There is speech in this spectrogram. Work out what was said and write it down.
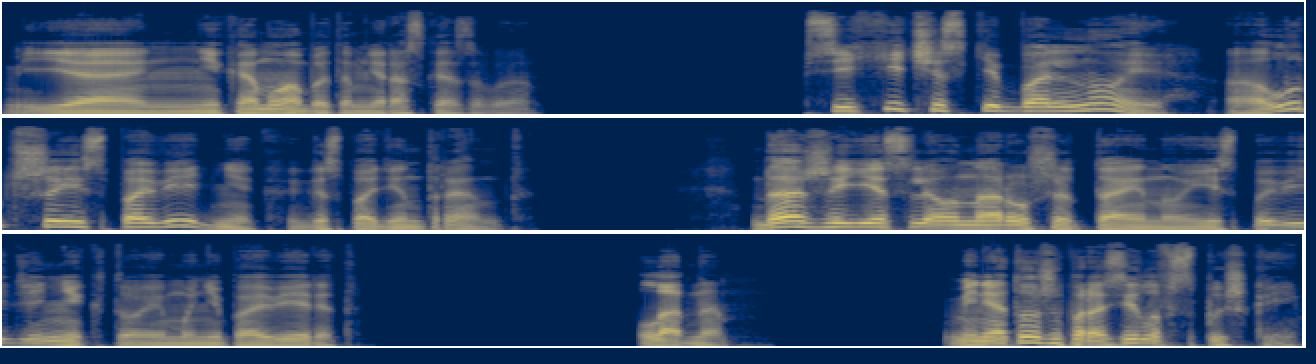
Я никому об этом не рассказываю. Психически больной, а лучший исповедник, господин Трент. Даже если он нарушит тайну исповеди, никто ему не поверит. Ладно. Меня тоже поразило вспышкой.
